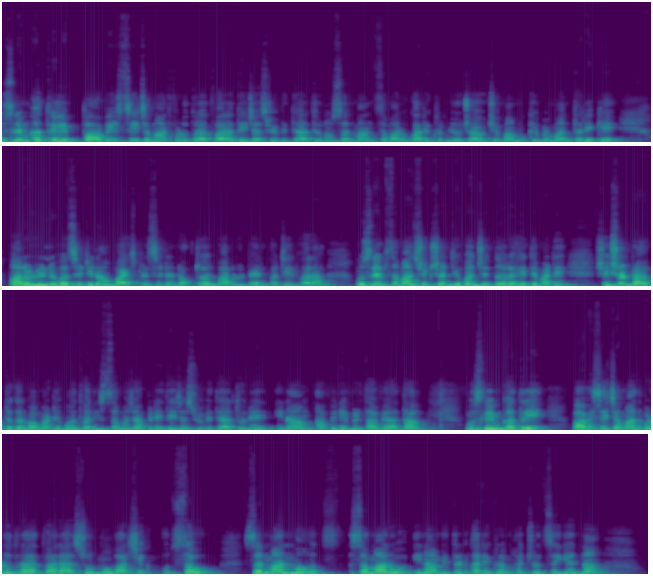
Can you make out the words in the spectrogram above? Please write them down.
મુસ્લિમ ખત્રે બાવીસી જમાત વડોદરા દ્વારા તેજસ્વી વિદ્યાર્થીઓનો સન્માન સમારોહ કાર્યક્રમ યોજાયો, જેમાં મુખ્ય મહેમાન તરીકે પારુલ યુનિવર્સિટીના vice president doctor Parulben Patel દ્વારા મુસ્લિમ સમાજ શિક્ષણથી વંચિત ન રહે તે માટે શિક્ષણ પ્રાપ્ત કરવા માટે મહત્વની સમજ આપીને તેજસ્વી વિદ્યાર્થીઓને ઇનામ આપીને બિરદાવ્યા હતા. મુસ્લિમ ખત્રે બાવીસી જમાત વડોદરા દ્વારા સોળમો વાર્ષિક ઉત્સવ સન્માન મહોત્સવ સમારોહ ઇનામ વિતરણ કાર્યક્રમ હજરત સૈયદના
